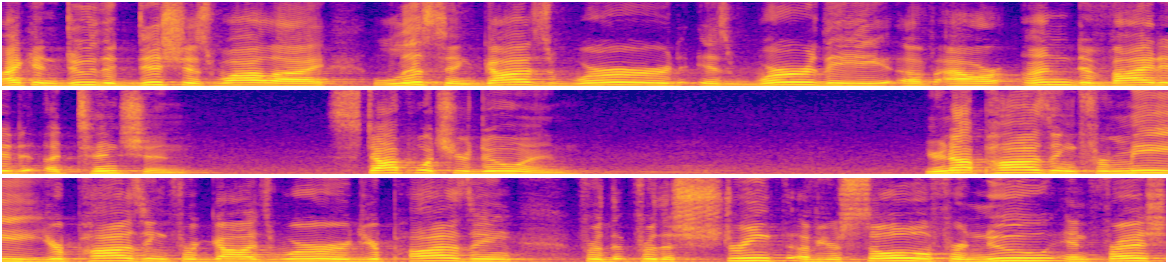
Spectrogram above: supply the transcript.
I can do the dishes while I listen. God's word is worthy of our undivided attention. Stop what you're doing you're not pausing for me, you're pausing for God's word. You're pausing for the, for the strength of your soul, for new and fresh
